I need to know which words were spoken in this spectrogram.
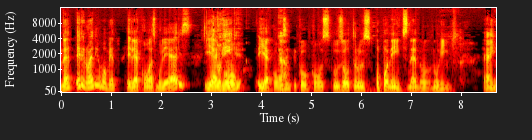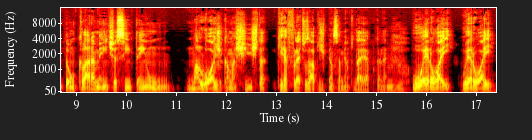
né? Ele não é em nenhum momento. Ele é com as mulheres e, E é no com ringue. e é com, É. Os, com, com os, os outros oponentes, né, do, no ringue. É, então claramente assim tem um- uma lógica machista que reflete os hábitos de pensamento da época, né? Uhum. O herói, o herói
